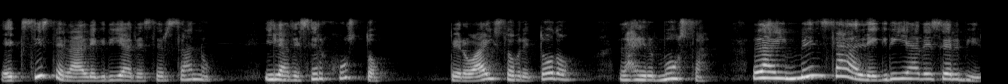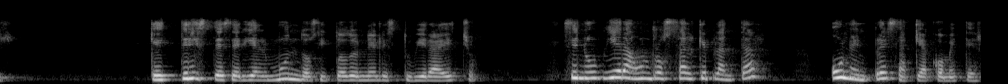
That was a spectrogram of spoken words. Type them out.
Existe la alegría de ser sano y la de ser justo, pero hay sobre todo la hermosa, la inmensa alegría de servir. Qué triste sería el mundo si todo en él estuviera hecho, si no hubiera un rosal que plantar, una empresa que acometer.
